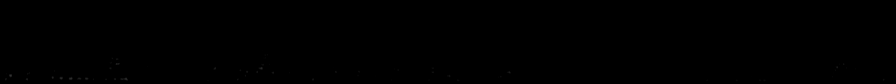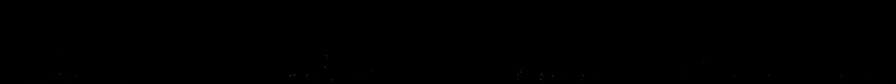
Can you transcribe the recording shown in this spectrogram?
should discontinue counseling, medical evaluation board soldiers the appropriateness of DOD, uh, MEB slash PEB ratings and findings. There's a conflict of interest. This activity should be go on to any service organization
